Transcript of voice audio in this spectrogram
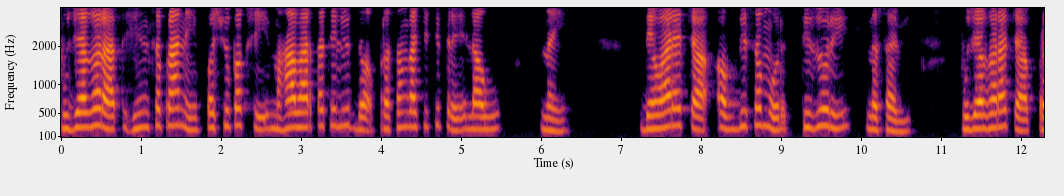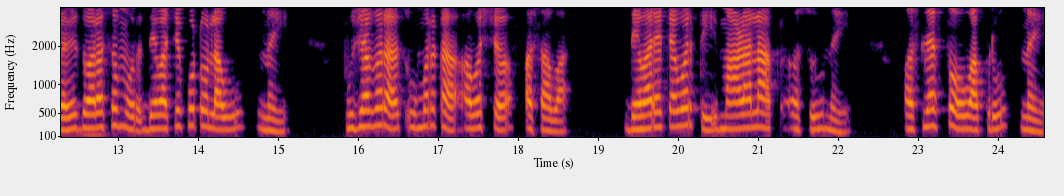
पूजाघरात हिंस प्राणी पशुपक्षी महाभारतातील युद्ध प्रसंगाची चित्रे लावू नये. देव्हाऱ्याच्या अगदी समोर तिजोरी नसावी. पूजाघराच्या प्रवेशद्वारासमोर देवाचे फोटो लावू नये. पूजाघरास उंबरठा अवश्य असावा. देवाऱ्याच्या वरती माळा लाट असू नये. असल्यास तो वापरू नये.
